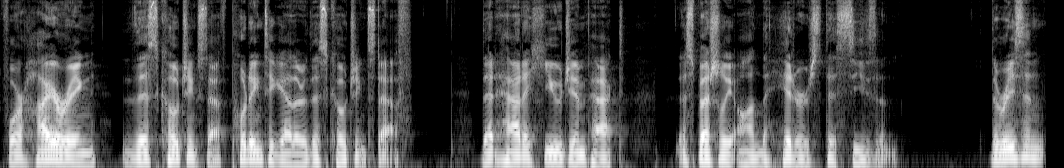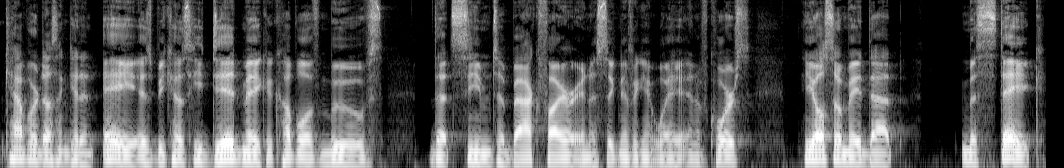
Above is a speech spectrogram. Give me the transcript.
for hiring this coaching staff, putting together this coaching staff that had a huge impact, especially on the hitters this season. The reason Kapler doesn't get an A is because he did make a couple of moves that seemed to backfire in a significant way. And of course, he also made that mistake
